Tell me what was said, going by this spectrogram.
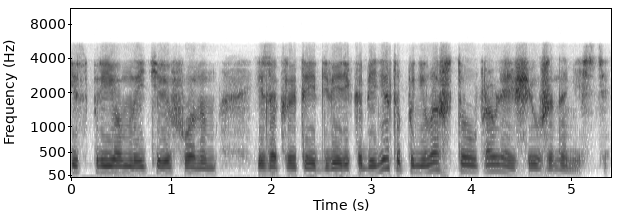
из приемной телефоном и закрытой двери кабинета поняла, что управляющий уже на месте.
